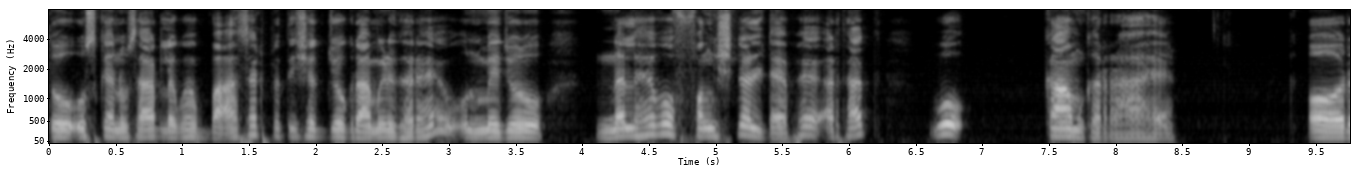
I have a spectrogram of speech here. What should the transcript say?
तो उसके अनुसार लगभग बासठ प्रतिशत जो ग्रामीण घर हैं, उनमें जो नल है, वो फंक्शनल टैप है, अर्थात वो काम कर रहा है। और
